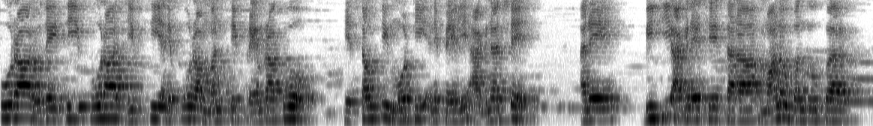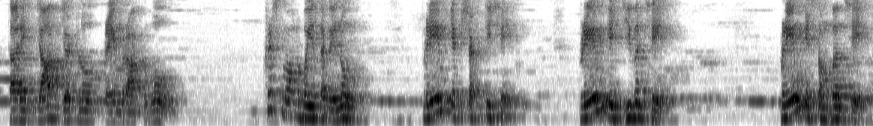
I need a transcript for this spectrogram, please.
પૂરા હૃદયથી, પૂરા જીવથી અને પૂરા મનથી પ્રેમ રાખવો એ સૌથી મોટી અને પહેલી આજ્ઞા છે. અને બીજી આજ્ઞા છે, તારા માનવ બંધુ પર તારી જાત જેટલો પ્રેમ રાખવો. કૃષ્ણ ભાઈ તબેનો પ્રેમ એક શક્તિ છે. પ્રેમ એ જીવન છે. પ્રેમ એ સંબંધ છે.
